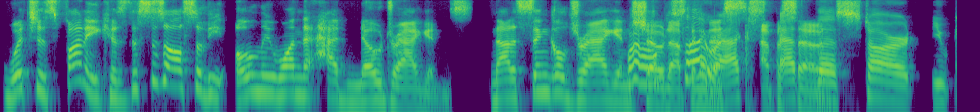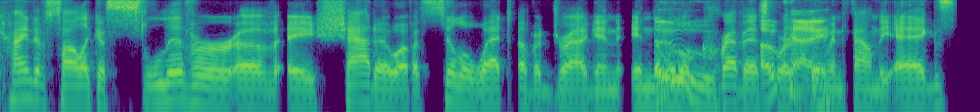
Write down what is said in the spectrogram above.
which is funny because this is also the only one that had no dragons. Not a single dragon showed up in this episode. At the start, you kind of saw like a sliver of a shadow of a silhouette of a dragon in the little Ooh, crevice where. Daemon found the eggs.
